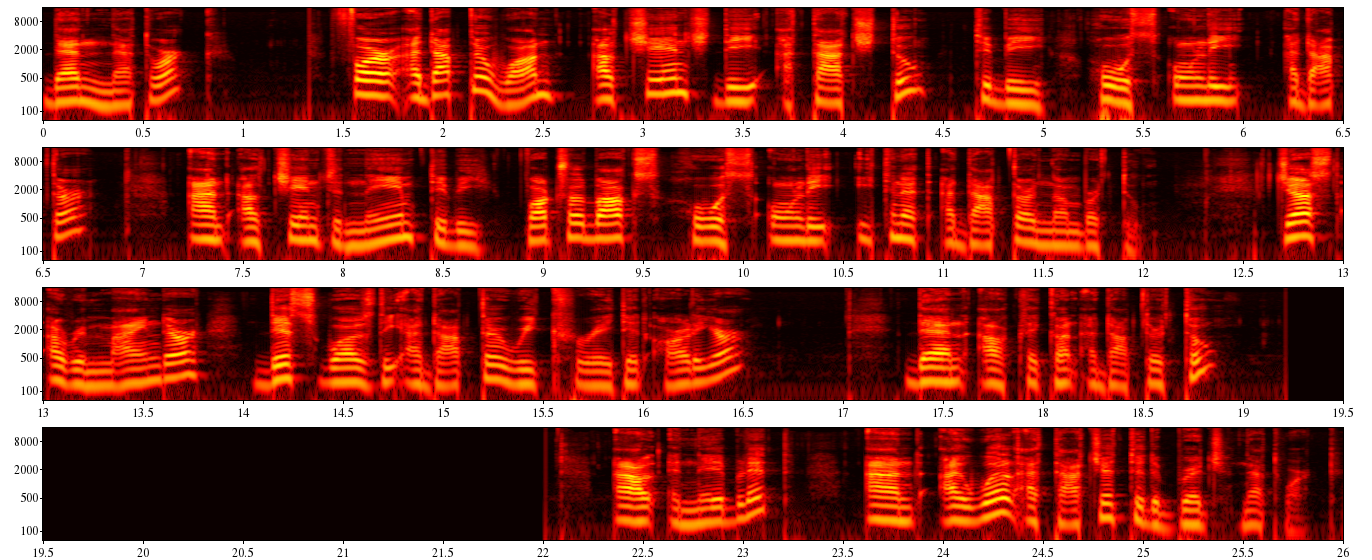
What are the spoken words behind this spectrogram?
then network. For adapter 1, I'll change the attached to to be host only adapter, and I'll change the name to be VirtualBox host only Ethernet adapter number 2. Just a reminder, this was the adapter we created earlier. Then I'll click on adapter 2. I'll enable it and I will attach it to the bridge network.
